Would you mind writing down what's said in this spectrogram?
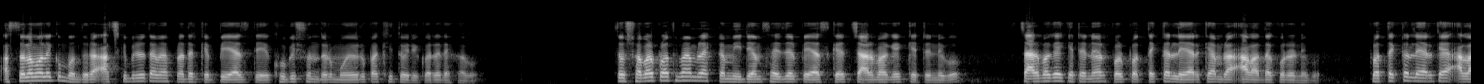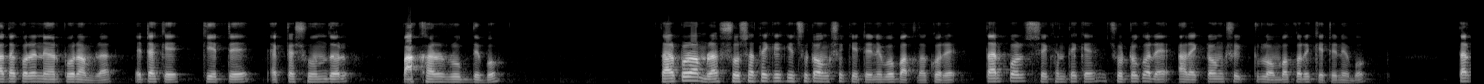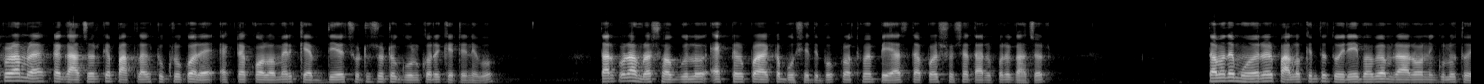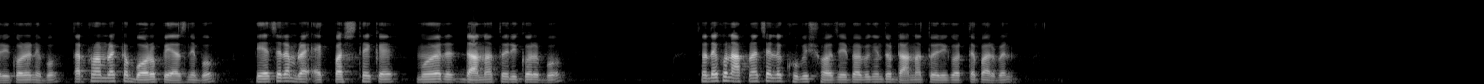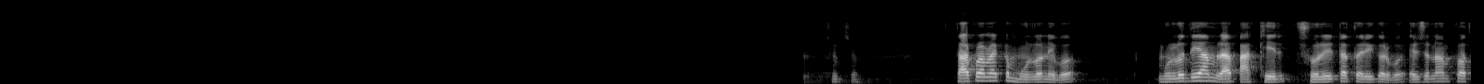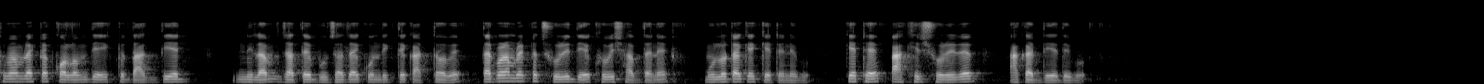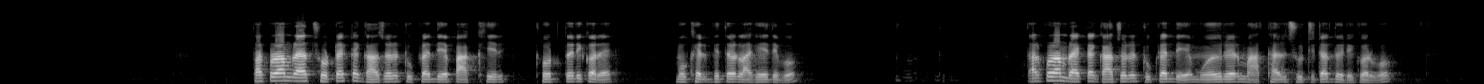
আসসালামু আলাইকুম বন্ধুরা আজকে ভিডিওতে আমি আপনাদেরকে পেঁয়াজ দিয়ে খুবই সুন্দর ময়ূর পাখি তৈরি করে দেখাবো। তো সবার প্রথমে আমরা একটা মিডিয়াম সাইজের পেঁয়াজকে চার ভাগে কেটে নেব। চার ভাগে কেটে নেওয়ার পর প্রত্যেকটা লেয়ারকে আমরা আলাদা করে নেব। প্রত্যেকটা লেয়ারকে আলাদা করে নেওয়ার পর আমরা এটাকে কেটে একটা সুন্দর পাখার রূপ দেব। তারপর আমরা শসা থেকে কিছুটা অংশ কেটে নেব পাতলা করে। তারপর সেখান থেকে ছোট করে আরেকটা অংশ একটু লম্বা করে কেটে নেব। তারপর আমরা একটা গাজরকে পাতলা টুকরো করে একটা কলমের ক্যাপ দিয়ে ছোট ছোট গোল করে কেটে নেব। তারপর আমরা সবগুলো একটার উপর একটা বসিয়ে দেব। প্রথমে পেঁয়াজ, তারপর শসা তার উপরে গাজর। তো আমাদের ময়ূরের পালক কিন্তু তৈরি এইভাবে আমরা আরও অনেকগুলো তৈরি করে নেব। তারপর আমরা একটা বড় পেঁয়াজ নেব। পেঁয়াজের আমরা এক পাশ থেকে ময়ূরের ডানা তৈরি করব। তো দেখুন, আপনার চাইলে খুবই সহজে এইভাবে কিন্তু ডানা তৈরি করতে পারবেন। তারপর আমরা একটা মূল্য নেব। মূল্য দিয়ে আমরা পাখির শরীরটা তৈরি করব। এর জন্য প্রথমে আমরা একটা কলম দিয়ে একটু দাগ দিয়ে নিলাম, যাতে বোঝা যায় কোন দিক থেকে কাটতে হবে। তারপর আমরা একটা ছুরি দিয়ে খুবই সাবধানে মূল্যটাকে কেটে নেব। কেটে পাখির শরীরের আকার দিয়ে দেব। তারপর আমরা ছোট একটা গাজরের টুকরা দিয়ে পাখির ঠোঁট তৈরি করে মুখের ভিতরে লাগিয়ে দেব। তারপর আমরা একটা গাজরের টুকরা দিয়ে ময়ূরের মাথার ঝুঁটিটা তৈরি করব।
